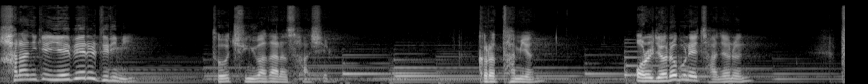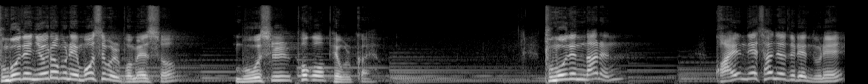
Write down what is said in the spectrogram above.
하나님께 예배를 드림이 더 중요하다는 사실. 그렇다면 오늘 여러분의 자녀는 부모된 여러분의 모습을 보면서 무엇을 보고 배울까요? 부모된 나는 과연 내 자녀들의 눈에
